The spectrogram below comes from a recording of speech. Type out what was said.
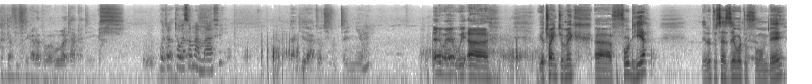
Katika 50 kalapo babo batakateeka. gwe towasoma maafi Ndagira ate okitutte nnyo. Anyway, we are we are trying to make uh, food here. Leero tusazeewo tufumbe.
